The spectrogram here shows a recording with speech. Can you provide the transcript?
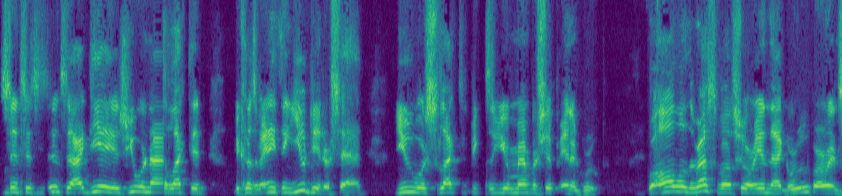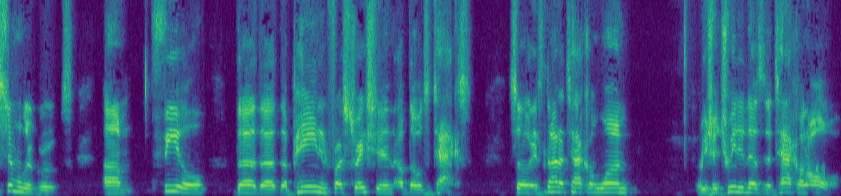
Since since the idea is you were not selected because of anything you did or said, you were selected because of your membership in a group. Well, all of the rest of us who are in that group or in similar groups um, feel the, the the pain and frustration of those attacks. So it's not attack on one. We should treat it as an attack on all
